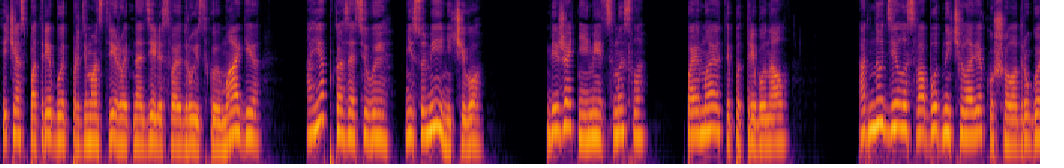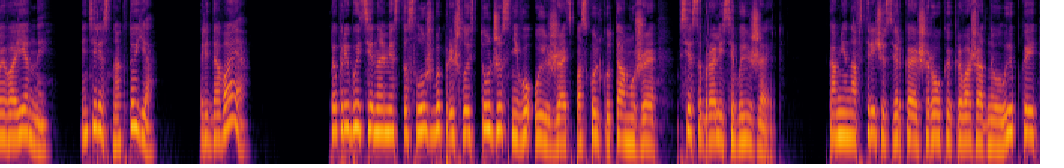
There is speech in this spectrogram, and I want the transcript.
Сейчас потребует продемонстрировать на деле свою друидскую магию, а я показать, увы, не сумею ничего. Бежать не имеет смысла. Поймают и под трибунал. Одно дело свободный человек ушел, а другое военный. Интересно, а кто я? Рядовая? По прибытии на место службы пришлось тут же с него уезжать, поскольку там уже все собрались и выезжают. Ко мне навстречу, сверкая широкой кровожадной улыбкой,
